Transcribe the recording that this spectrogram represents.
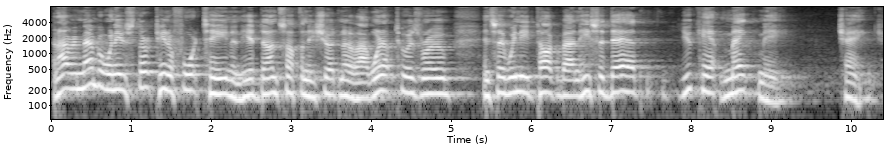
And I remember when he was 13 or 14 and he had done something he shouldn't have, I went up to his room and said, We need to talk about it. And he said, Dad, you can't make me change.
